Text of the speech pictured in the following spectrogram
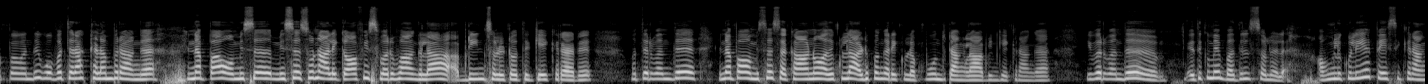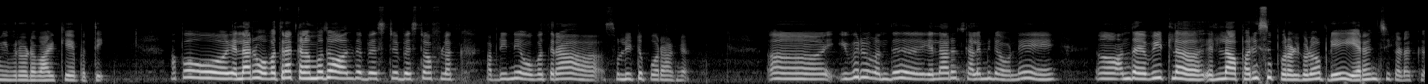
அப்போ வந்து ஒவ்வொருத்தராக கிளம்புறாங்க. என்னப்பா உன் மிஸ்ஸ மிஸ்ஸஸும் நாளைக்கு ஆஃபீஸ் வருவாங்களா? அப்படின்னு சொல்லிட்டு ஒருத்தர் கேட்குறாரு ஒருத்தர் வந்து என்னப்பா உன் மிஸ்ஸஸை காணும் அதுக்குள்ளே அடுப்பங்கரைக்குள்ளே பூந்துட்டாங்களா? அப்படின்னு கேட்குறாங்க இவர் வந்து எதுக்குமே பதில் சொல்லலை. அவங்களுக்குள்ளேயே பேசிக்கிறாங்க இவரோட வாழ்க்கையை பற்றி அப்போது எல்லோரும் ஒவ்வொருத்தராக கிளம்புதோ all the best best of luck அப்படின்னு ஒவ்வொருத்தராக சொல்லிட்டு போகிறாங்க இவர் வந்து எல்லோரும் கிளம்பின உடனே அந்த வீட்டில் எல்லா பரிசு பொருள்களும் அப்படியே இறஞ்சி கிடக்கு.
